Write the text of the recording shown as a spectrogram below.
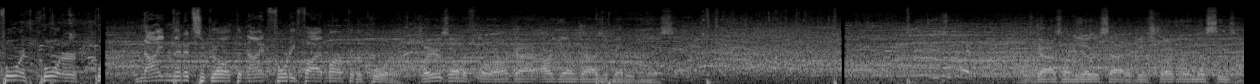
fourth quarter. Nine minutes ago at the 9.45 mark of the quarter. Players on the floor, our, guy, our young guys are better than this. Those guys on the other side have been struggling this season.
